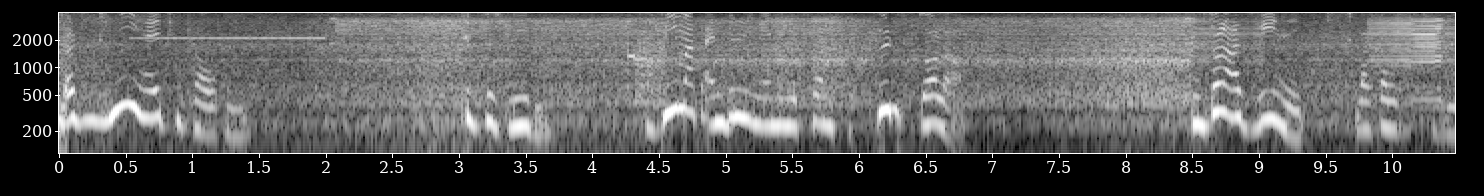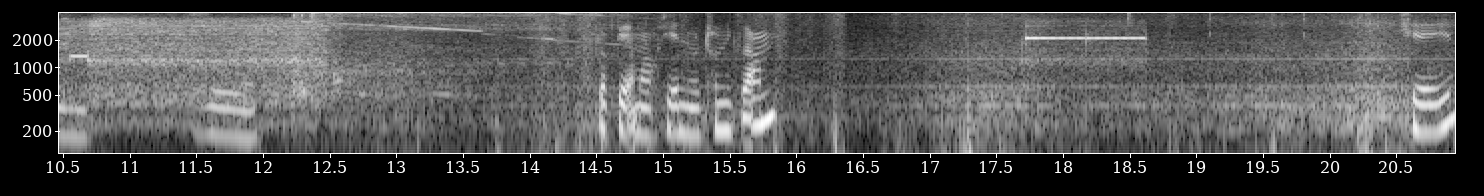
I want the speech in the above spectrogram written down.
Leute sich nie Helpy kaufen. Tipp fürs Leben. Kauf niemals einen billigen Animatronic für 5 Dollar. 5 Dollar ist wenig. Ich glaube, das ist zu wenig. So. Ich lock ja immer auch die Animatronics an. Okay.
